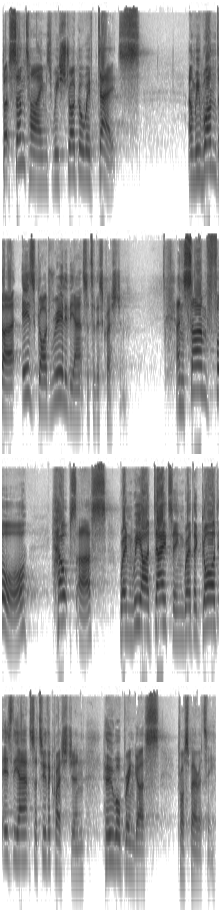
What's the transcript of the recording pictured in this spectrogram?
but sometimes we struggle with doubts and we wonder is God really the answer to this question? And Psalm 4 helps us when we are doubting whether God is the answer to the question who will bring us prosperity.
